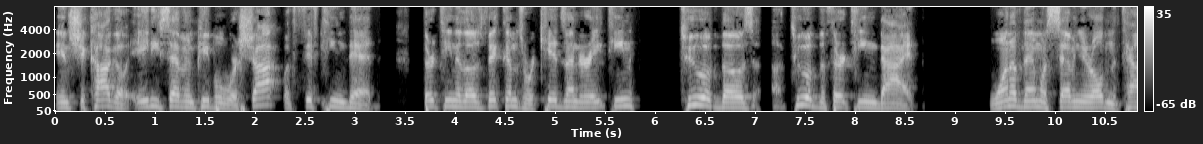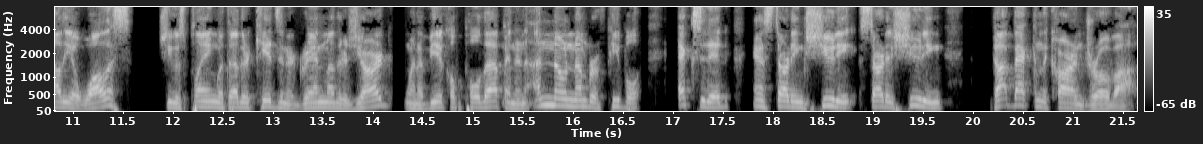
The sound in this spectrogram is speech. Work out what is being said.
In Chicago, 87 people were shot with 15 dead. 13 of those victims were kids under 18. Two of those, uh, two of the 13 died. One of them was seven year old Natalia Wallace. She was playing with other kids in her grandmother's yard when a vehicle pulled up and an unknown number of people exited and starting shooting, started shooting, got back in the car and drove off.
